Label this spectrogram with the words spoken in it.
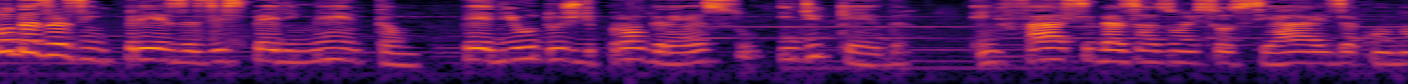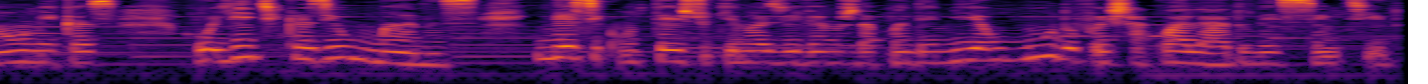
Todas as empresas experimentam períodos de progresso e de queda, em face das razões sociais, econômicas, políticas e humanas. Nesse contexto que nós vivemos da pandemia, o mundo foi chacoalhado nesse sentido.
